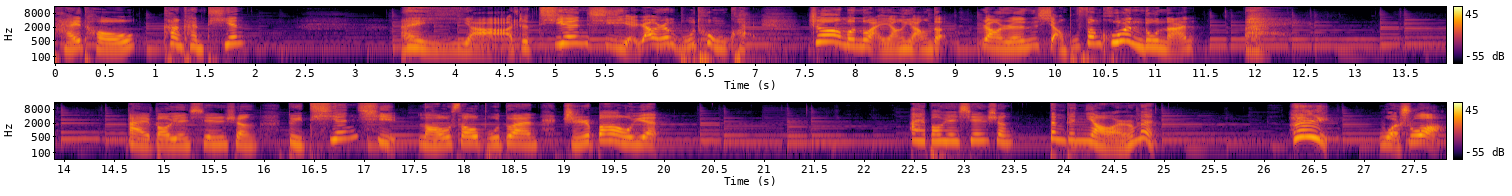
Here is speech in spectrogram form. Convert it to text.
抬头。看看天，哎呀，这天气也让人不痛快，这么暖洋洋的，让人想不犯困都难。哎，爱抱怨先生对天气牢骚不断，直抱怨。爱抱怨先生瞪着鸟儿们，嘿，我说，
